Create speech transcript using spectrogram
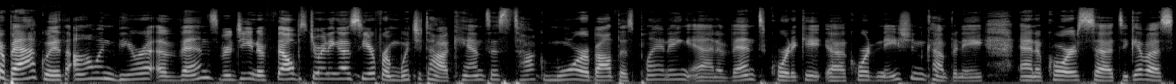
are back with Awen Vera Events. Regina Phelps joining us here from Wichita, Kansas, to talk more about this planning and event uh, coordination company. And of course, uh, to give us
